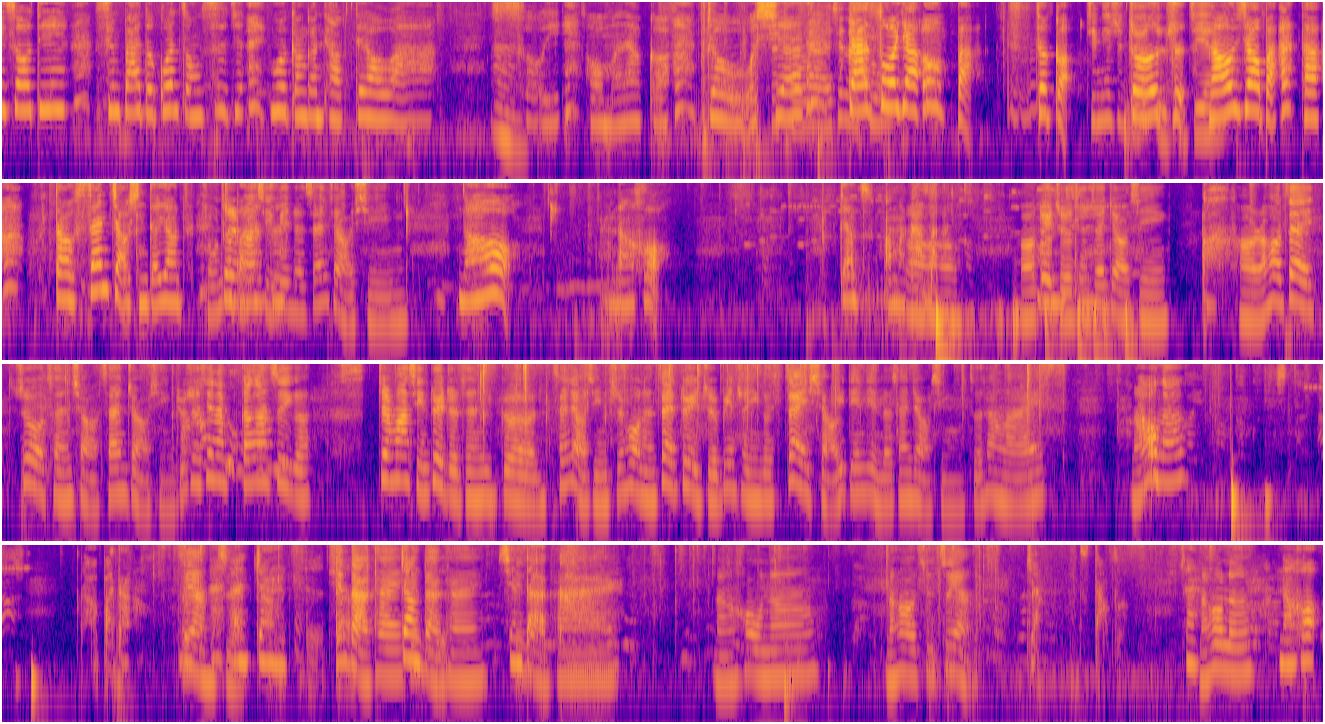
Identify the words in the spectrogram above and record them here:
迎收听辛巴的观众世界。因为刚刚跳掉啊，嗯，所以我们那个就我先他说要把这个折纸，然后要把它到三角形的样子，从正方形变成三角形，然后然后这样子，妈妈看吧。好，对折成三角形。好，然后再做成小三角形，就是现在刚刚是一个正方形对折成一个三角形之后呢，再对折变成一个再小一点点的三角形，折上来，然后呢，好，把它这样子，这样子，先打开，先打开，先打开，然后呢，然后是这样，这样子打着，然后呢，然后。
